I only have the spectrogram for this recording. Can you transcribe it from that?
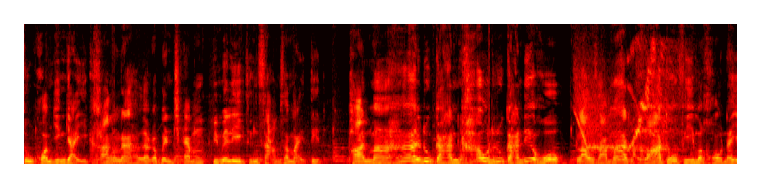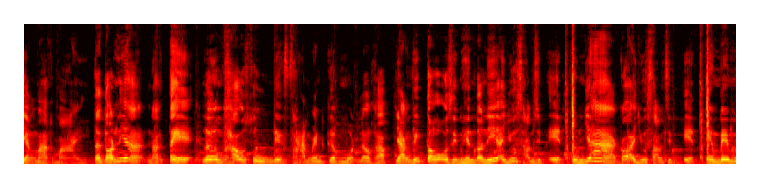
สู่ความยิ่งใหญ่อีกครั้งนะ แล้วก็เป็นแชมป์พรีเมียร์ลีกถึง 3 สมัยติด ผ่านมา 5 ฤดูกาลเข้าฤดูกาลที่ 6 เราสามารถคว้าโทฟี่มาครองได้อย่างมากมาย แต่ตอนเนี้ยนักเตะเริ่มเข้าสู่เลข 3 กันเกือบหมดแล้วครับ อย่างวิกตอร์โอซิมเฮนตอนนี้อายุ 31 คุณย่าก็อายุ 31 เอ็มเบโม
